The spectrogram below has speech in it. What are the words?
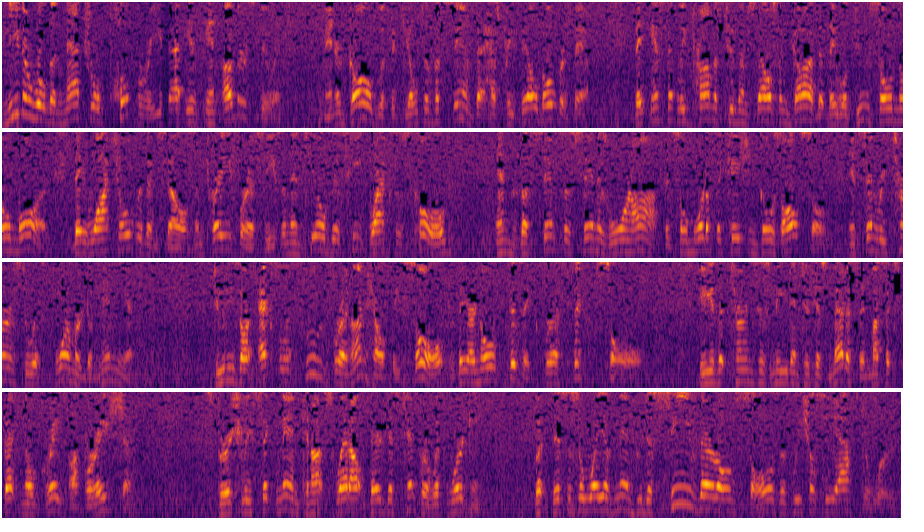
Neither will the natural popery that is in others do it. Men are galled with the guilt of a sin that has prevailed over them. They instantly promise to themselves and God that they will do so no more. They watch over themselves and pray for a season until this heat waxes cold and the sense of sin is worn off, and so mortification goes also, and sin returns to its former dominion. Duties are excellent food for an unhealthy soul, they are no physic for a sick soul. He that turns his meat into his medicine must expect no great operation. Spiritually sick men cannot sweat out their distemper with working. But this is the way of men who deceive their own souls, as we shall see afterward.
